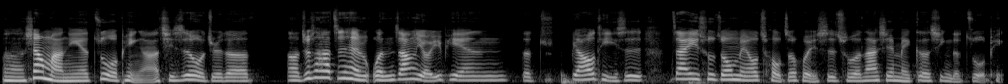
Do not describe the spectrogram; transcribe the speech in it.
嗯、像马尼的作品啊，其实我觉得，呃，就是他之前文章有一篇的标题是在艺术中没有丑这回事，除了那些没个性的作品。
